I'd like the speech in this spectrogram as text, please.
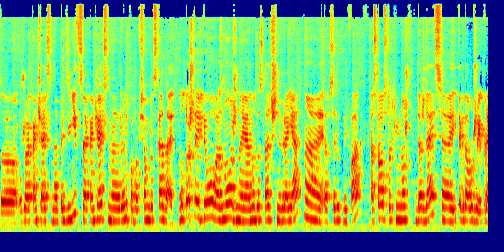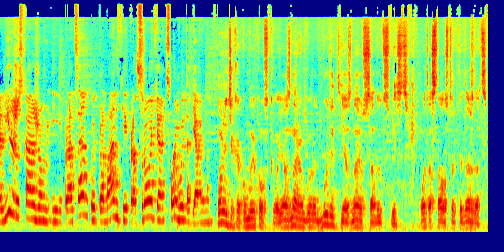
э, уже окончательно определиться, окончательно рынку обо всем рассказать. Но то, что IPO возможно, и оно достаточно вероятно, абсолютный факт. Осталось только немножко подождать, э, и тогда уже и про биржи скажем, и про оценку, и про банки, и про сроки. Скоро будет объявлено. Помните, как у Маяковского? Я знаю, город будет, я знаю, садут свесть. Вот осталось только дождаться.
